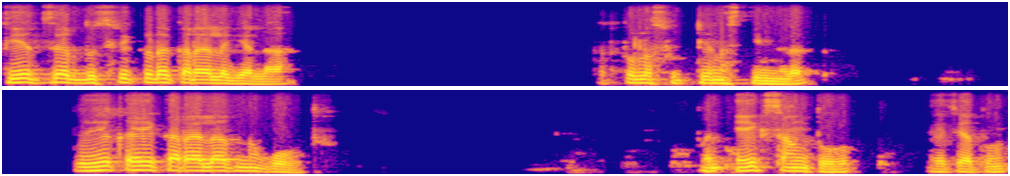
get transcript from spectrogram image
तेच जर दुसरीकडे करायला गेला तर तुला सुट्टी नसती मिळत. तू हे काही करायला नको होत. पण एक सांगतो याच्यातून.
